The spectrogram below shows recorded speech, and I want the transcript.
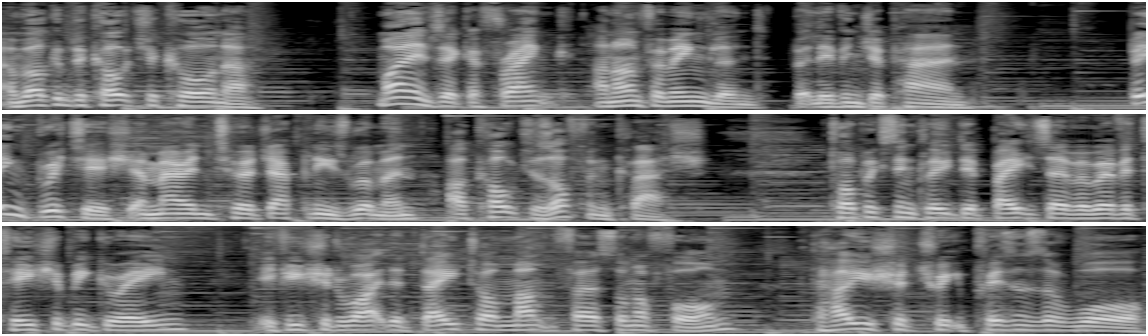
and welcome to Culture Corner. My name's Edgar Frank, and I'm from England, but live in Japan. Being British and married to a Japanese woman, our cultures often clash. Topics include debates over whether tea should be green, if you should write the date or month first on a form, to how you should treat prisoners of war.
